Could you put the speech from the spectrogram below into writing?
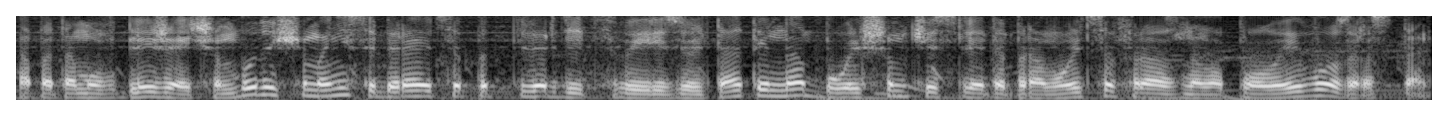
а потому в ближайшем будущем они собираются подтвердить свои результаты на большем числе добровольцев разного пола и возраста.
